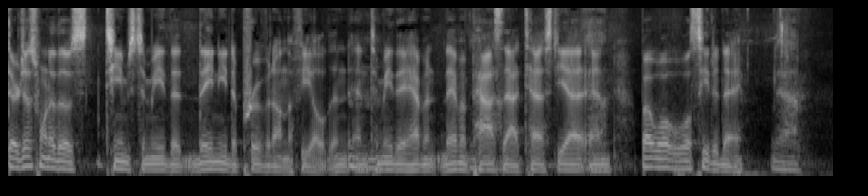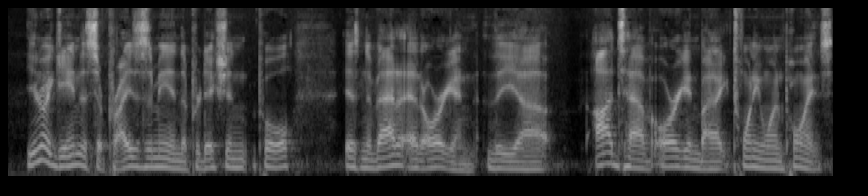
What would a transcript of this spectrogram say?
they're just one of those teams to me that they need to prove it on the field, and, and to me they haven't they haven't passed that test yet. And but we'll we'll see today. Yeah. you know, a game that surprises me in the prediction pool is Nevada at Oregon. The uh, odds have Oregon by like 21 points.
